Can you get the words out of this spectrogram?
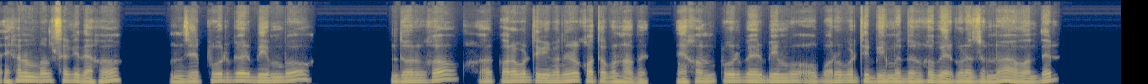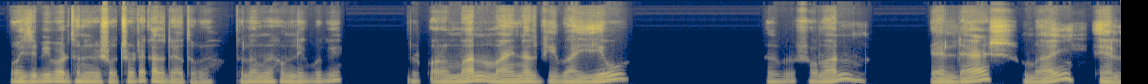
এখানে বলছে কি, দেখো, যে পূর্বের বিম্ব দৈর্ঘ্য আর পরবর্তী বিম্ব দৈর্ঘ্য কত গুণ হবে? এখন পূর্বের বিম্ব ও পরবর্তী বিম্ব দৈর্ঘ্য বের করার জন্য আমাদের ওই যে বিবর্ধনের সূত্রটা কাজে লাগাতে হবে। তাহলে আমরা এখন লিখব কি? মান মাইনাস ভি বাই ইউ সমান এল ড্যাশ বাই এল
